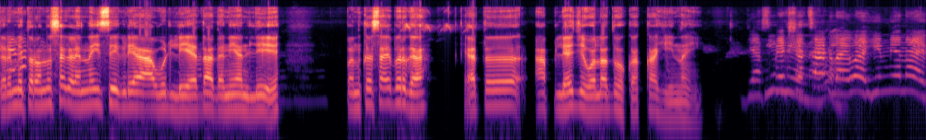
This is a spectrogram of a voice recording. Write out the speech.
तर मित्रांनो सगळ्यांना ही शेगडी आवडली आहे दादाने आणली आहे. पण कसं आहे बरं का यात आपल्या जीवाला धोका काही नाही. चांगला आहे वा, ही मेन आहे.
